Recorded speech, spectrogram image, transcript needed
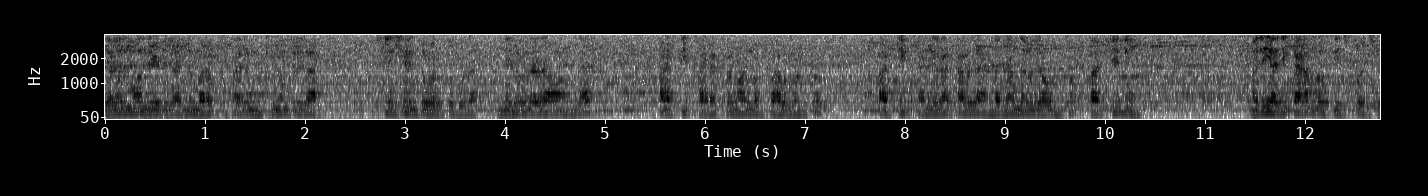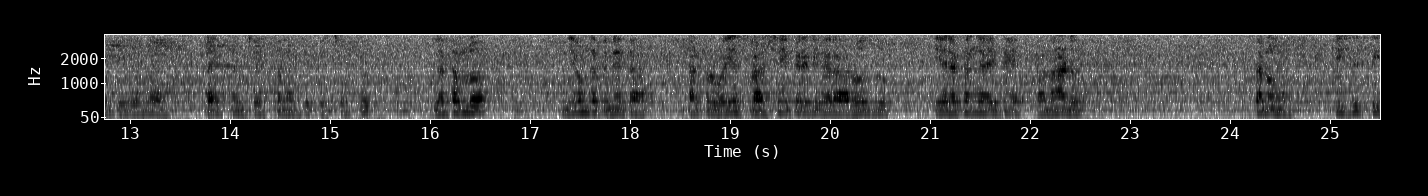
జగన్మోహన్ రెడ్డి గారిని మరొకసారి ముఖ్యమంత్రిగా చేసేంత వరకు కూడా నిర్విరామంగా పార్టీ కార్యక్రమాల్లో పాల్గొంటూ పార్టీకి అన్ని రకాలుగా అండదండలుగా ఉంటూ పార్టీని మరీ అధికారంలో తీసుకొచ్చే విధంగా ప్రయత్నం చేస్తామని చెప్పేసి చెప్తూ గతంలో దివంగత నేత డాక్టర్ వైఎస్ రాజశేఖర రెడ్డి గారు ఆ రోజు ఏ రకంగా అయితే ఆనాడు తను పిసిసి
